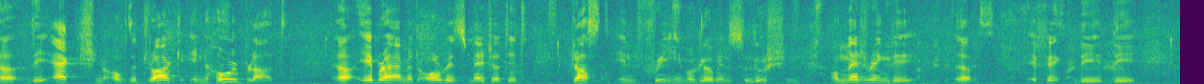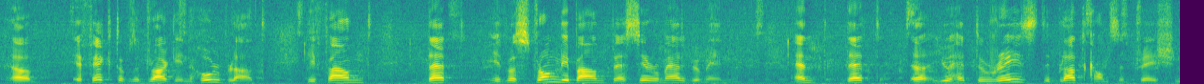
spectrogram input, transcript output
uh, the action of the drug in whole blood, uh, Abraham had always measured it just in free hemoglobin solution. On measuring the uh, effect, the, the uh, effect of the drug in whole blood, he found that it was strongly bound by serum albumin and that uh, you had to raise the blood concentration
